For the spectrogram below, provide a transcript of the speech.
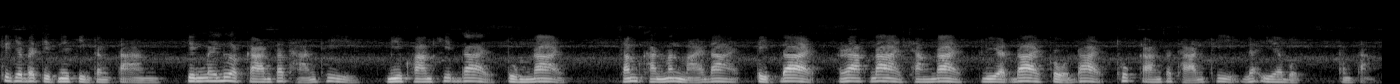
ที่จะไปติดในสิ่งต่างๆ จึงไม่เลือกการสถานที่ มีความคิดได้ปรุงได้สำคัญมั่นหมายได้ ติดได้รากได้ชังได้เกลียดได้โกรธได้ทุกการสถานที่และเอียบทต่างๆ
